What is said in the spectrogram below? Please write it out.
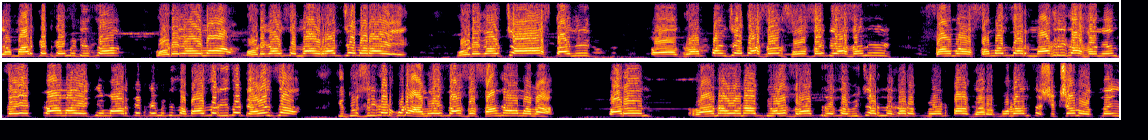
या मार्केट कमिटीचा घोडेगावला घोडेगावचं नाव राज्यभर आहे. घोडेगावच्या स्थानिक ग्रामपंचायत असेल सोसायटी असेल आणि सम समजदार नागरिक असेल यांचं एक काम आहे की मार्केट कमिटीचा बाजार इथं ठेवायचा की दुसरीकडे कुठं हलवायचा असं सांगा आम्हाला. कारण रानावनात दिवस रात्रीचा विचार न करत मेंढपाळ घर मुलांचं शिक्षण होत नाही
